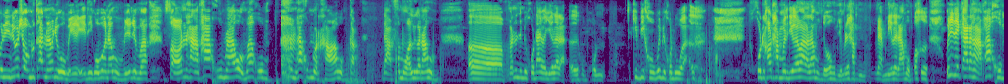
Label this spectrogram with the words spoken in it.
วัสดีท่านผู้ชมทุกท่านนะอยู่ผมเอเอทีโคเวอร์นะผมวันนี้จะมาสอนหาผ้าคลุมนะผมผ้าคลุมผ้าคลุมหนวดขาวนะผมกับดาบสมอเรือนะผม เอ่อมันน่าจะมีคนได้มาเยอะแล้วแหละเออผมคนคลิปนี้คงไม่มีคนดูอะเออคนเขาทำกันเยอะมากแล้วนะผมแต่ว่าผมยังไม่ได้ทำแบบนี้เลยนะผมก็คือ วิธีในการหาผ้าคลุม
